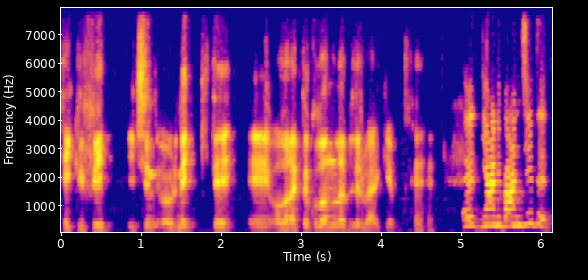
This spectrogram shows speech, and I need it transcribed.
teklifi için örnek de e, olarak da kullanılabilir belki. Evet yani bence de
